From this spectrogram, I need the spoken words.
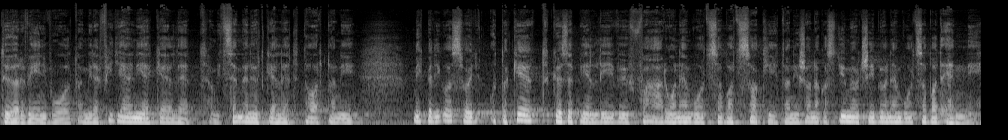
törvény volt, amire figyelnie kellett, amit szem előtt kellett tartani, mégpedig az, hogy ott a kert közepén lévő fáról nem volt szabad szakítani, és annak a gyümölcséből nem volt szabad enni.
